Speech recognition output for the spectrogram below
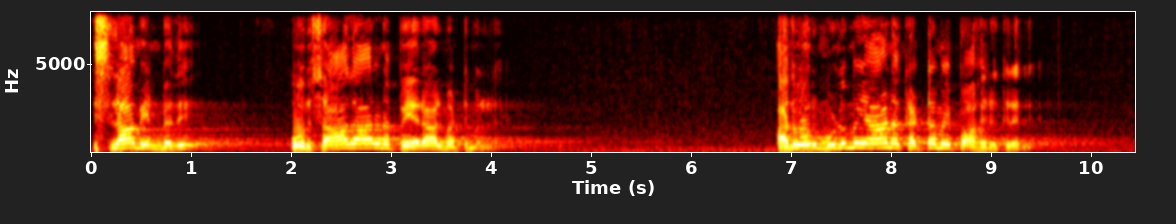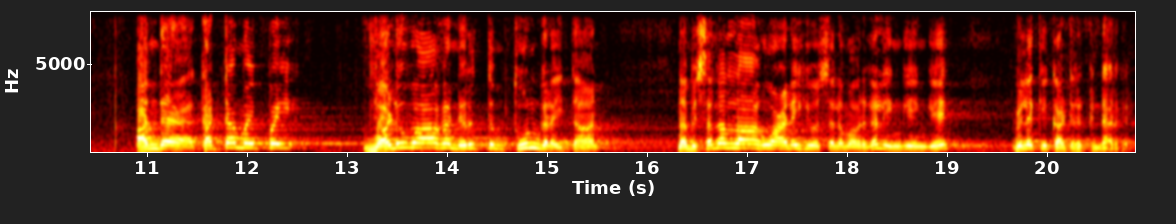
இஸ்லாம் என்பது ஒரு சாதாரண பெயரால் மட்டுமல்ல அது ஒரு முழுமையான கட்டமைப்பாக இருக்கிறது. அந்த கட்டமைப்பை வலுவாக நிறுத்தும் தூண்களைத்தான் நபி சல்லல்லாஹு அலஹி வசலம் அவர்கள் இங்கே இங்கே விலக்கி காட்டியிருக்கின்றார்கள்.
